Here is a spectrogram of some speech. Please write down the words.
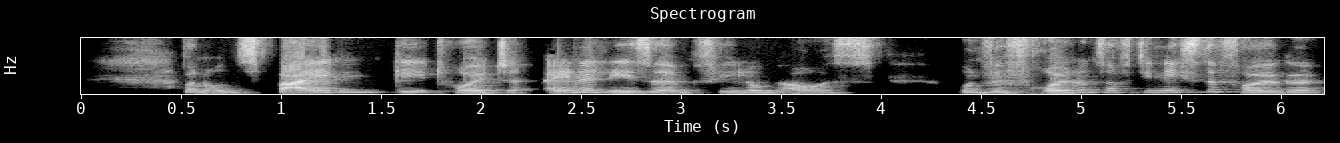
Von uns beiden geht heute eine Leseempfehlung aus und wir freuen uns auf die nächste Folge.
